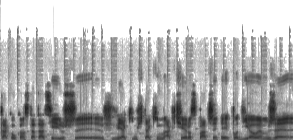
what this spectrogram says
taką konstatację już e, w jakimś takim akcie rozpaczy e, podjąłem, że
